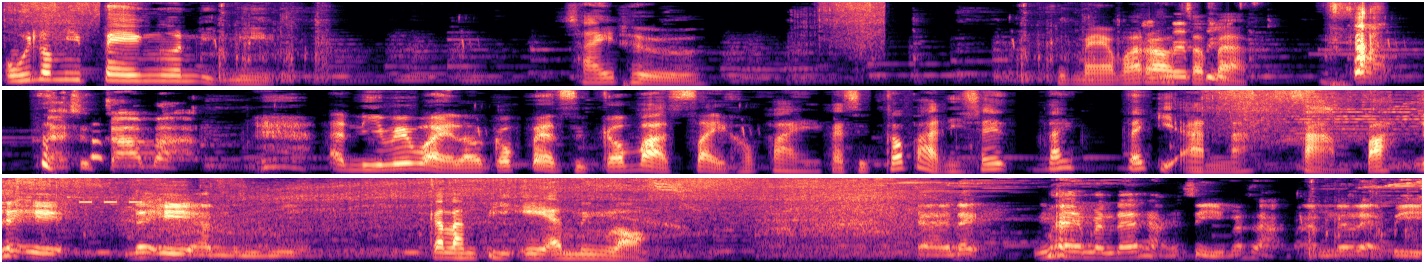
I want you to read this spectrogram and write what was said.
โอ้ยเรามีเปย์เงินอีกนี่ ใช่เธอถึงแม้ว่าเราจะแบบแป ดสิบเก้าบาท อันนี้ไม่ไหวเราก็แปดสิบเก้าบาทใส่เข้าไปแปดสิบเก้าบาทนี่ใช่ได้ได้กี่อันนะสามปะได้เอได้เออันหนึ่งนี่การันตีเออันหนึงเหรอใช่ได้ไม่มันได้ถังสีมาสามอันนั่นแหละพี่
